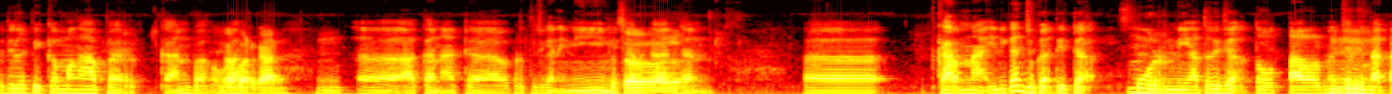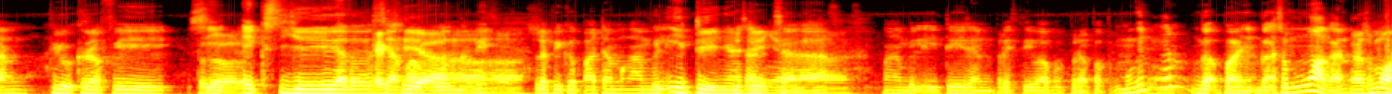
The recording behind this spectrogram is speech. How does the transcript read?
Jadi lebih ke mengabarkan bahwa mengabarkan. Hmm. eh, akan ada pertunjukan ini Betul. misalkan dan eh, karena ini kan juga tidak murni atau tidak total menceritakan biografi si Hmm. Betul. XY atau X, siapa pun ya. tapi lebih kepada mengambil idenya, Idenya. saja mengambil ide dan peristiwa beberapa mungkin kan nggak banyak nggak semua kan Hmm. Nggak semua,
